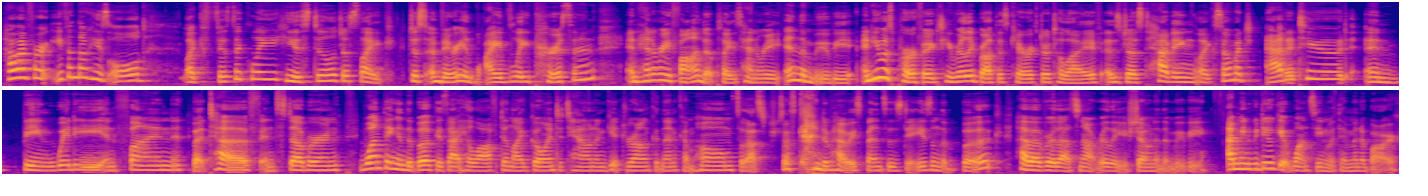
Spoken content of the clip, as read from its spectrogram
However, even though he's old, like physically, he is still just like just a very lively person. And Henry Fonda plays Henry in the movie, and he was perfect. He really brought this character to life as just having like so much attitude and being witty and fun, but tough and stubborn. One thing in the book is that he'll often like go into town and get drunk and then come home. So that's just kind of how he spends his days in the book. However, that's not really shown in the movie. I mean, we do get one scene with him in a bar,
